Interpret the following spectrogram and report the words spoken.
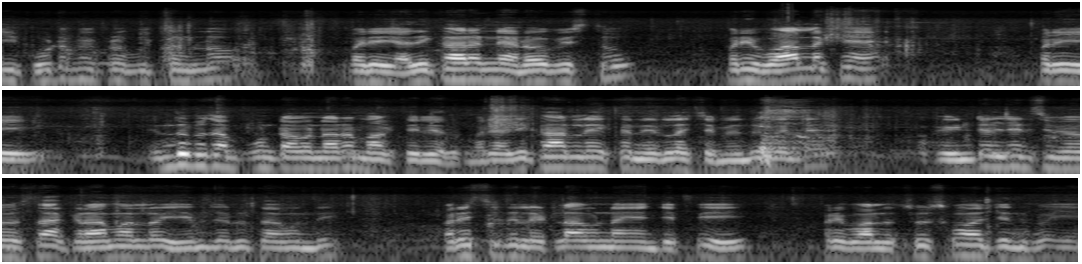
ఈ కూటమి ప్రభుత్వంలో మరి అధికారాన్ని ఆరోపిస్తూ మరి వాళ్ళకే మరి ఎందుకు చంపుకుంటా ఉన్నారో మాకు తెలియదు. మరి అధికారుల యొక్క నిర్లక్ష్యం ఎందుకంటే ఒక ఇంటెలిజెన్స్ వ్యవస్థ గ్రామాల్లో ఏం జరుగుతూ ఉంది పరిస్థితులు ఎట్లా ఉన్నాయని చెప్పి మరి వాళ్ళు చూసుకోవాల్సింది పోయి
